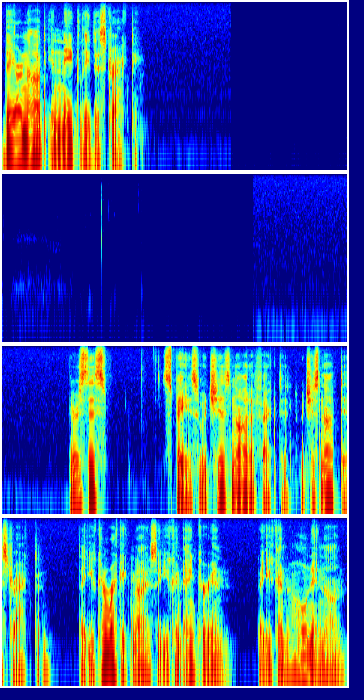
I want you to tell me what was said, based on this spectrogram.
they are not innately distracting. There is this space which is not affected, which is not distracted, that you can recognize, that you can anchor in, that you can hone in on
